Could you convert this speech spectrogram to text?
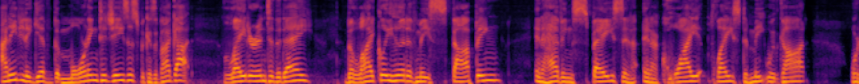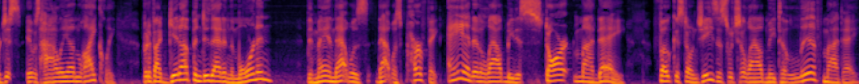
I needed to give the morning to Jesus because if I got later into the day, the likelihood of me stopping and having space in, in a quiet place to meet with God or just it was highly unlikely. But if I'd get up and do that in the morning, then man, that was that was perfect. And it allowed me to start my day focused on Jesus, which allowed me to live my day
